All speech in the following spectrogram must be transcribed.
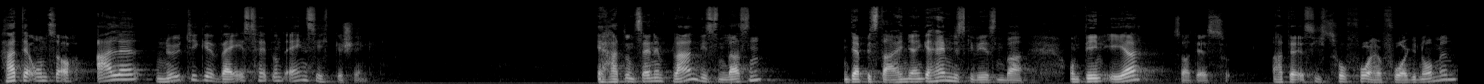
hat er uns auch alle nötige Weisheit und Einsicht geschenkt. Er hat uns seinen Plan wissen lassen, der bis dahin ja ein Geheimnis gewesen war und den er, so hat er es, hat er es sich so vorher vorgenommen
